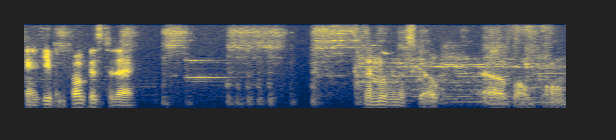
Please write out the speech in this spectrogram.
Can't keep in focus today. I'm moving the scope. Oh, boom, boom.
